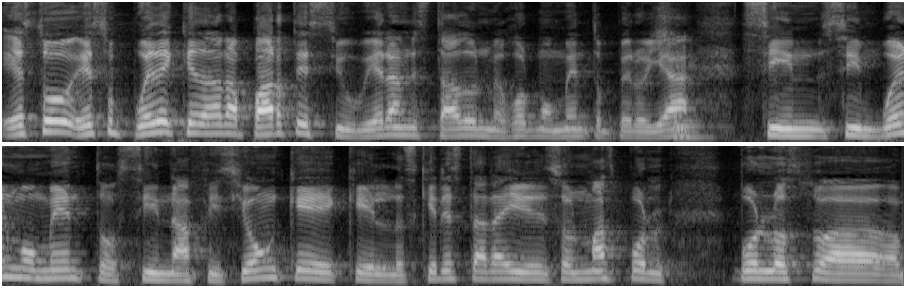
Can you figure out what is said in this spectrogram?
esto, eso puede quedar aparte si hubieran estado en mejor momento, pero ya sin, sin buen momento, sin afición que, que les quiere estar ahí, son más por, por los... ah,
